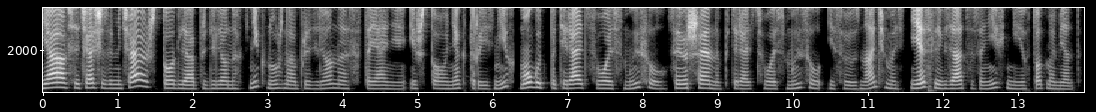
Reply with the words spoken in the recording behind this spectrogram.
Я все чаще замечаю, что для определенных книг нужно определенное состояние, и что некоторые из них могут потерять свой смысл, совершенно потерять свой смысл и свою значимость, если взяться за них не в тот момент.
